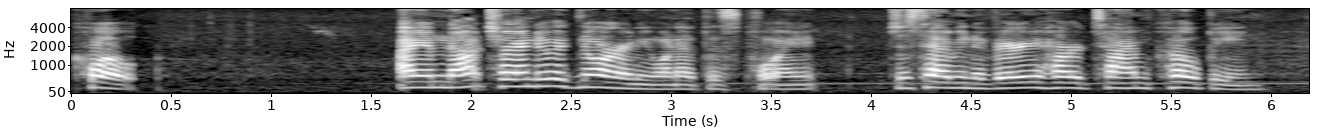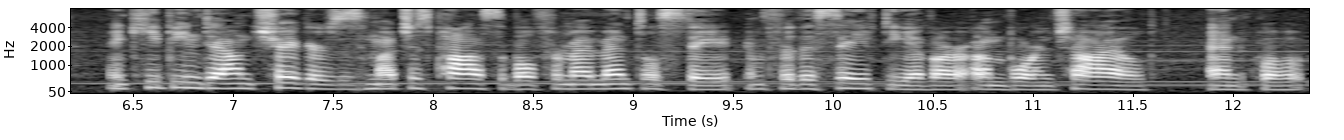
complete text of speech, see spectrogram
quote, I am not trying to ignore anyone at this point, just having a very hard time coping and keeping down triggers as much as possible for my mental state and for the safety of our unborn child. End quote.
